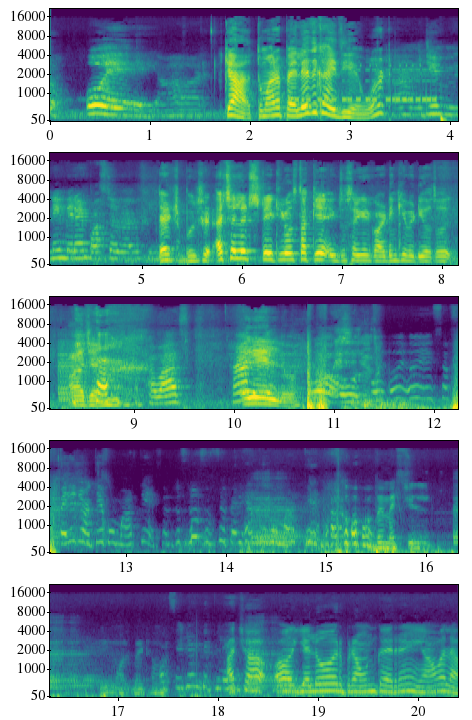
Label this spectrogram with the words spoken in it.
हो। ओए क्या तुम्हारा पहले दिखाई दिए व्हाट मुझे नहीं मेरा इम्पोस्टर दैट्स बुलशिट अच्छा लेट्स स्टे क्लोज ताकि एक दूसरे की रिकॉर्डिंग की वीडियो तो आ जाए। आवाज़। हाँ ये लो। हैं हैं हैं अबे मैं चिल मॉल बैठा हूँ। अच्छा येलो और ब्राउन कर रहे हैं यहाँ वाला?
